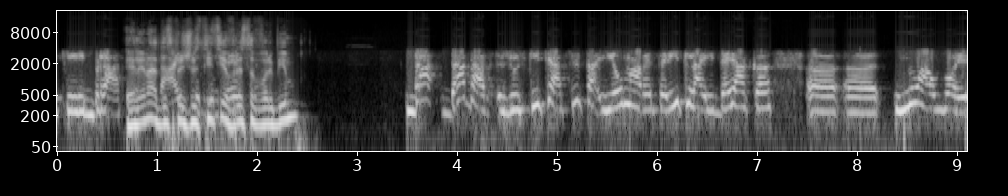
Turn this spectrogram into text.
echilibrată. Elena, despre justiție vreți să vorbim? Da, da, dar justiția acesta, eu m-am referit la ideea că uh, uh, nu au voie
